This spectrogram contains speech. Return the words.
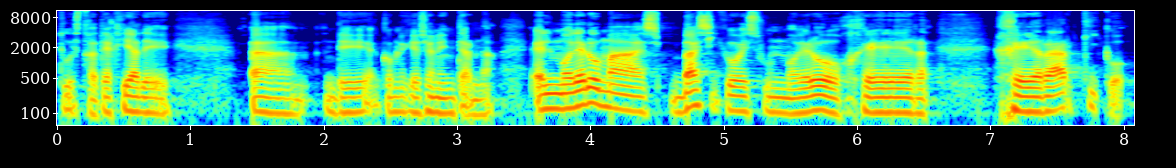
tu estrategia de, de comunicación interna? El modelo más básico es un modelo jerárquico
